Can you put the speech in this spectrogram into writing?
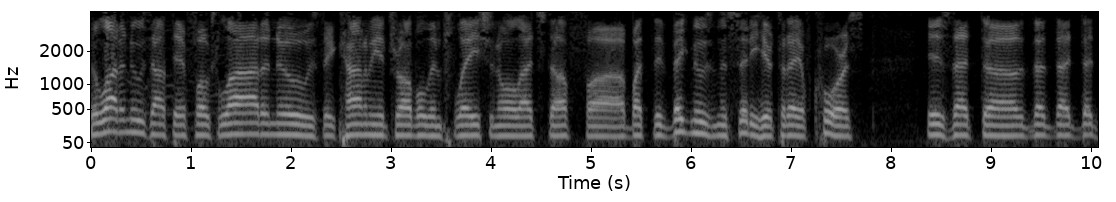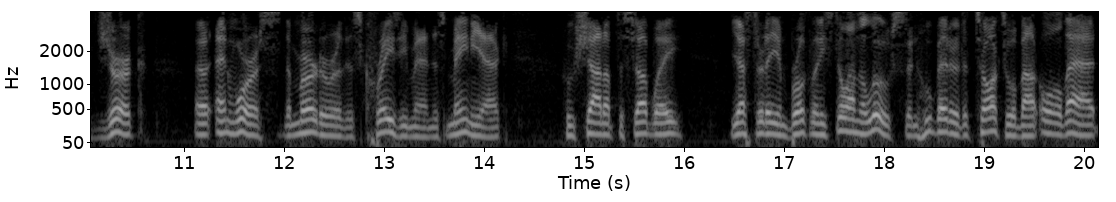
A lot of news out there, folks. A lot of news. The economy in trouble, inflation, all that stuff. Uh, but the big news in the city here today, of course, is that uh, that, that that jerk, uh, and worse, the murderer, this crazy man, this maniac, who shot up the subway yesterday in Brooklyn. He's still on the loose, and who better to talk to about all that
